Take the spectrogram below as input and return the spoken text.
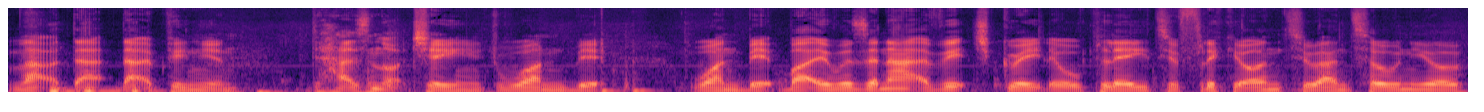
That, that that opinion has not changed one bit, one bit. But it was Arnautovic great little play to flick it on to Antonio.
